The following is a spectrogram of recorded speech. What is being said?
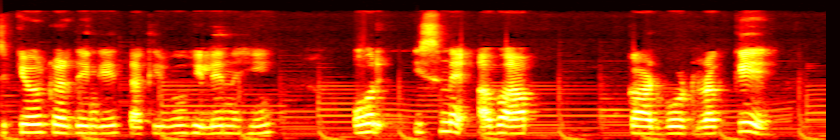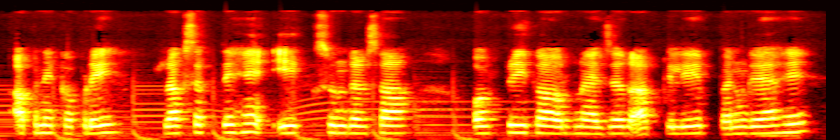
सिक्योर कर देंगे ताकि वो हिले नहीं। और इसमें अब आप कार्डबोर्ड रख के अपने कपड़े रख सकते हैं। एक सुंदर सा और फ्री का ऑर्गेनाइजर आपके लिए बन गया है।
